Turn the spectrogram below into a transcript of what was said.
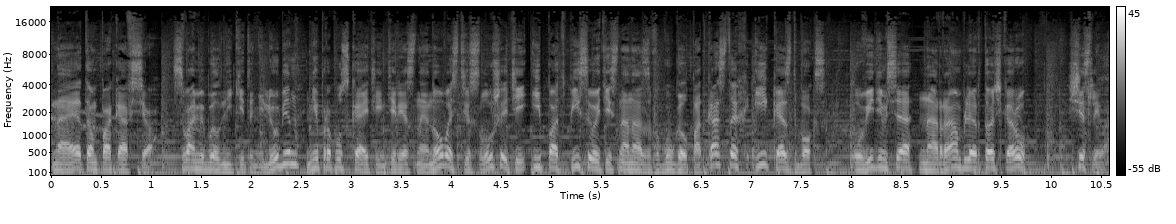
На этом пока все. С вами был Никита Нелюбин. Не пропускайте интересные новости, слушайте и подписывайтесь на нас в Google подкастах и CastBox. Увидимся на rambler.ru. Счастливо!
